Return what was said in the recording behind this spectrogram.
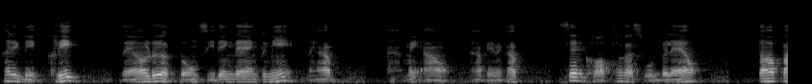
ให้เด็กๆคลิกแล้วเลือกตรงสีแดงๆตรงนี้นะครับไม่เอานะครับเห็นไหมครับ เส้นขอบเท่ากับศูนย์ไปแล้ว ต่อไป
